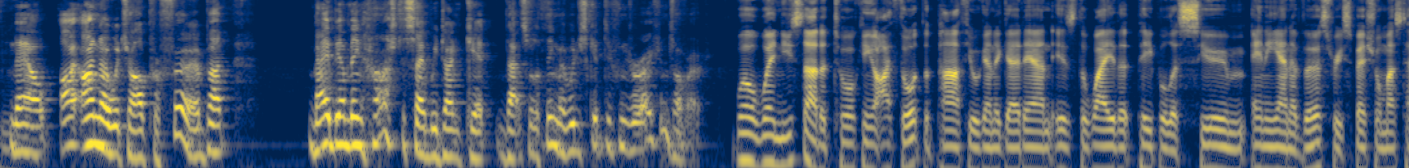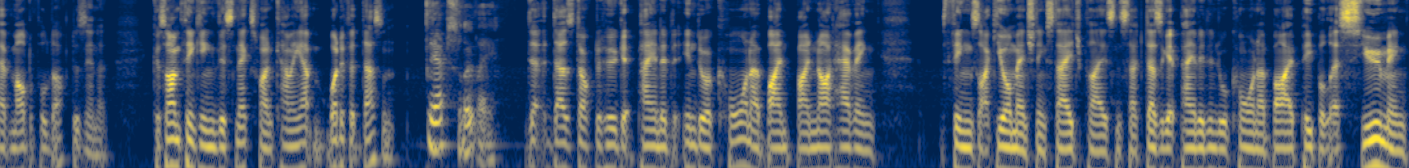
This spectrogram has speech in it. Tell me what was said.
Now, I, I know which I'll prefer, but maybe I'm being harsh to say we don't get that sort of thing. Maybe we just get different durations of it. Well, when you started talking, I thought the path you were going to go down is the way that people assume any anniversary special must have multiple doctors in it. Because I'm thinking this next one coming up, what if it doesn't? Yeah, absolutely. D- does Doctor Who get painted into a corner by by not having things like you're mentioning stage plays and such? Does it get painted into a corner by people assuming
